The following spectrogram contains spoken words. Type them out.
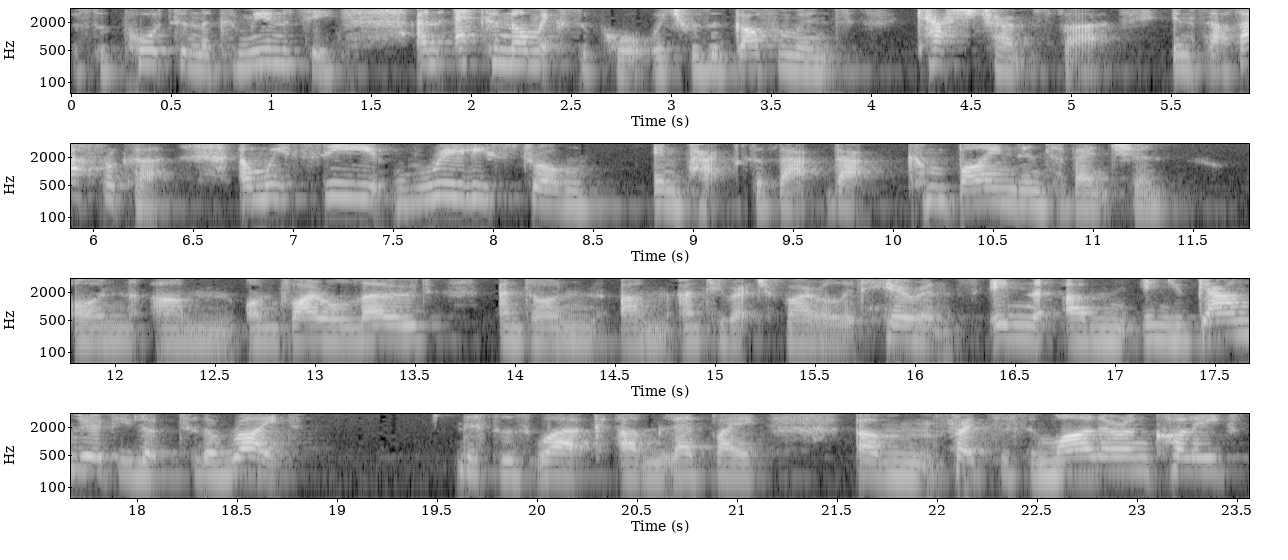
a support in the community, and economic support, which was a government cash transfer in South Africa. And we see really strong impacts of that, that combined intervention on um, on viral load and on um, antiretroviral adherence. In um, in Uganda, if you look to the right, this was work um, led by um, Fred Ssewamala and colleagues,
